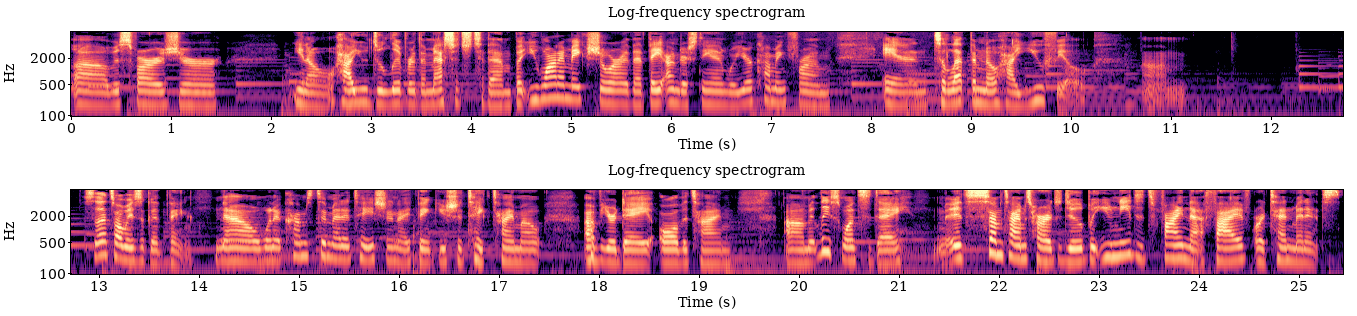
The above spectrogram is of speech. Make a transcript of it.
uh, as far as your you know how you deliver the message to them but you want to make sure that they understand where you're coming from and to let them know how you feel um, so that's always a good thing. Now, when it comes to meditation, I think you should take time out of your day all the time, um, at least once a day. It's sometimes hard to do, but you need to find that five or 10 minutes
